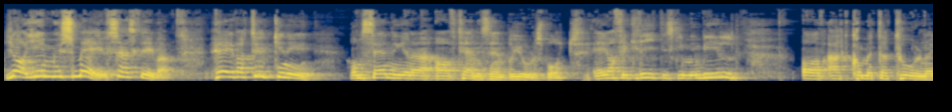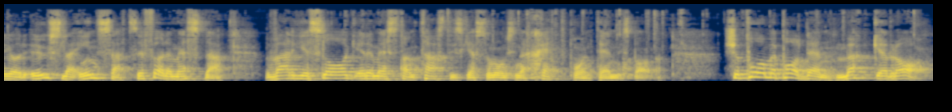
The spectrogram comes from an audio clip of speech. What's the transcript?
ja, Jimmys mail, så här skriver han. Hej vad tycker ni om sändningarna av tennisen på Eurosport? Är jag för kritisk i min bild av att kommentatorerna gör usla insatser för det mesta? Varje slag är det mest fantastiska som någonsin har skett på en tennisbana. Kör på med podden, Mycket bra.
